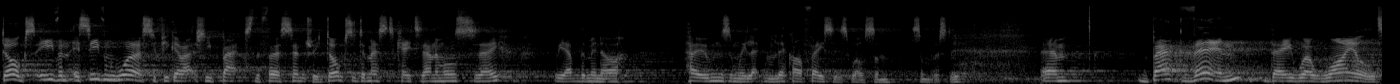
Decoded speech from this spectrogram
Dogs, even it's even worse if you go actually back to the first century. Dogs are domesticated animals today. We have them in our homes and we let them lick our faces. Well, some, some of us do. Um, back then, they were wild,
